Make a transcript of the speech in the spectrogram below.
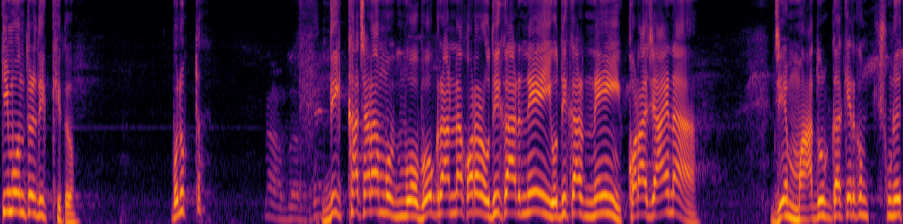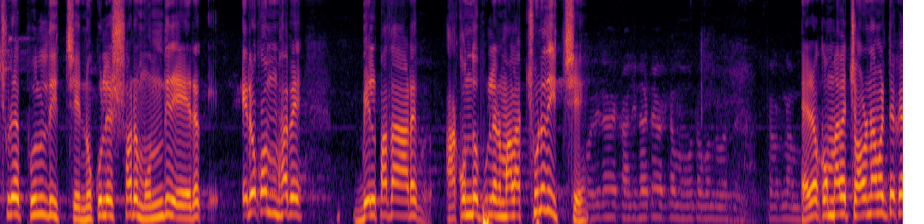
কি মন্ত্রে দীক্ষিত? বলুক তো। দীক্ষা ছাড়া ভোগ রান্না করার অধিকার নেই অধিকার নেই, করা যায় না। যে মা দুর্গাকে এরকম ছুঁড়ে ছুঁড়ে ফুল দিচ্ছে, নকুলেশ্বর মন্দিরে এরকমভাবে বেলপাতা আর আকন্দ ফুলের মালা ছুঁড়ে দিচ্ছে। এরকমভাবে থেকে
